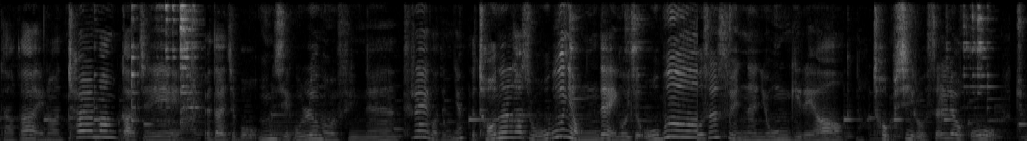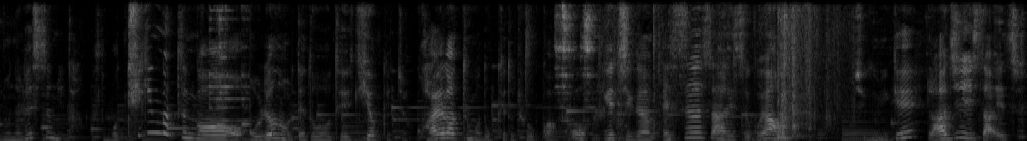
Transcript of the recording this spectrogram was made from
여기 위에다가 이런 철망까지 여기다 이제 뭐 음식 올려놓을 수 있는 트레이거든요. 저는 사실 오븐이 없는데 이거 이제 오븐 쓸 수 있는 용기래요. 그냥 접시로 쓰려고 주문을 했습니다. 그래서 뭐 튀김 같은 거 올려놓을 때도 되게 귀엽겠죠. 과일 같은 거 넣기도 좋을 것 같고 이게 지금 S 사이즈고요. 지금 이게 라지 사이즈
